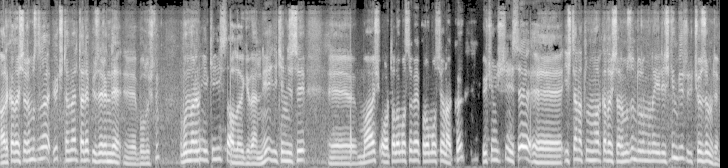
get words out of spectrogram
arkadaşlarımızla üç temel talep üzerinde e, buluştuk. Bunların ilki iş sağlığı güvenliği, ikincisi e, maaş ortalaması ve promosyon hakkı, üçüncüsü ise e, işten atılan arkadaşlarımızın durumuna ilişkin bir çözümdü.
